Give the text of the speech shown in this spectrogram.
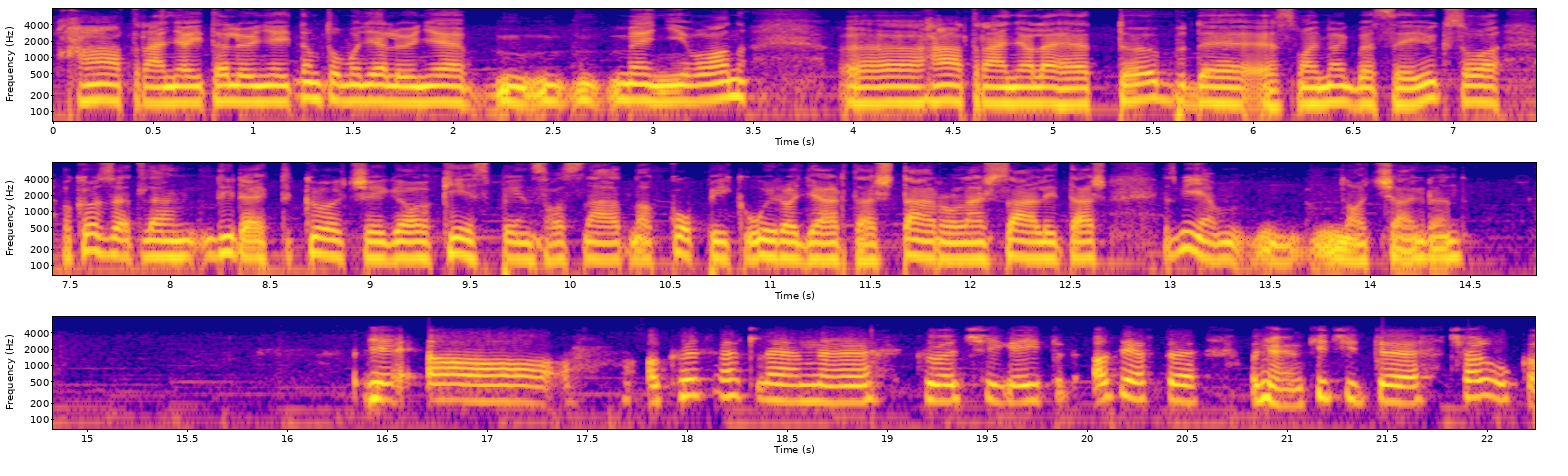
hátrányait, előnyeit, nem tudom, hogy előnye mennyi van, hátránya lehet több, de ezt majd megbeszéljük. Szóval a közvetlen direkt költsége a készpénz használatnak, kopik, újragyártás, tárolás, szállítás, ez milyen nagyságrend? Ugye a, a közvetlen költségeit azért, hogy nagyon kicsit csalók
